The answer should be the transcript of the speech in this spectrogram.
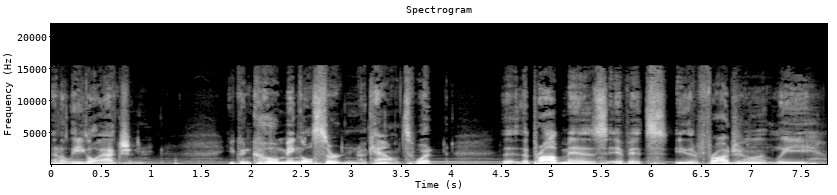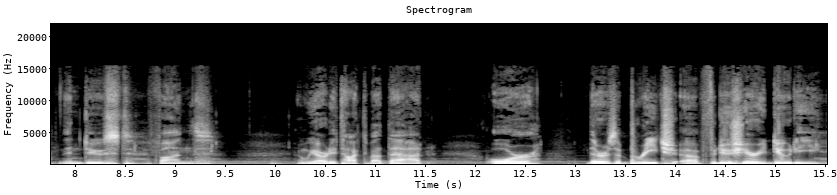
an illegal action. You can commingle certain accounts. What the, the problem is if it's either fraudulently induced funds, and we already talked about that, or there's a breach of fiduciary duty,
